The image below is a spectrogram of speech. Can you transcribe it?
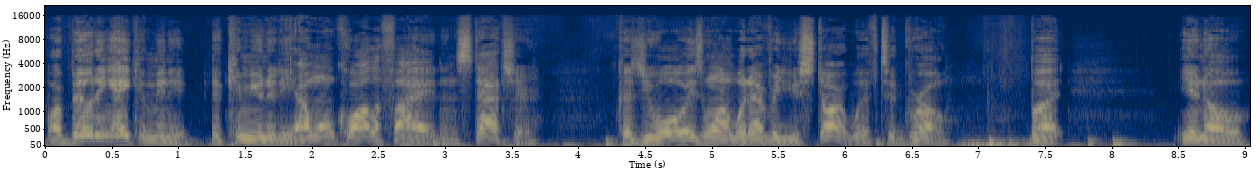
or building a community. A community. I won't qualify it in stature because you always want whatever you start with to grow. But, you know,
